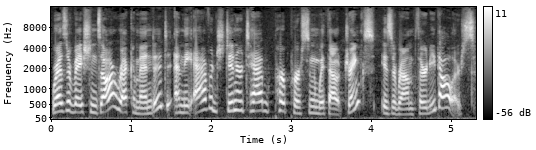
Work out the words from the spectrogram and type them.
Reservations are recommended, and the average dinner tab per person without drinks is around $30.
